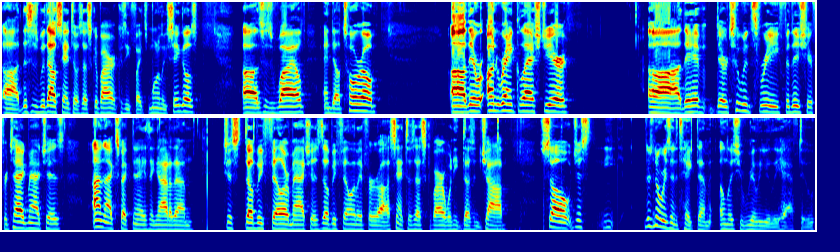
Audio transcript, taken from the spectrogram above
Uh, this is without Santos Escobar because he fights only singles. Uh, this is Wilde and Del Toro. Uh, they were unranked last year. Uh, they have they're two and three for this year for tag matches. I'm not expecting anything out of them just they'll be filler matches. They'll be filling it for uh, Santos Escobar when he doesn't job. So just there's no reason to take them unless you really really have to.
